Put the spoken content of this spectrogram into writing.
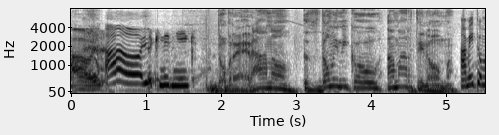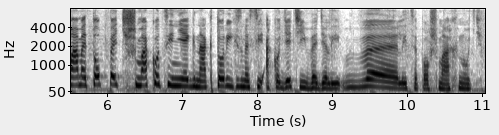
Ahoj. Ahoj. Pekný dník. Dobré ráno s Dominikou a Martinom. A my tu máme top 5 šmakociniek, na ktorých sme si ako deti vedeli velice pošmachnúť.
